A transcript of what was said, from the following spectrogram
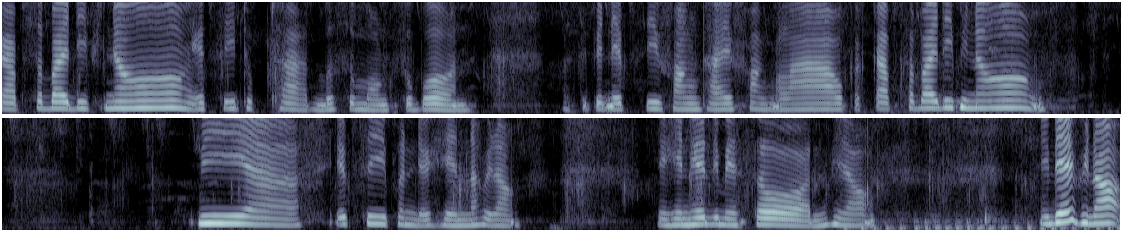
กับสบายดีพี่น้อง FC ทุกท่านเบอร์สมองสุบอนว่าสิเป็น FC ฝั่งไทยฝั่งลาวกับกับสบายดีพี่น้อง มีอ่า FC เพิ่นอยากเห็นนะพี่น้องอยากเห็นเฮ็ดอีเมซอนพี่น้องนี่เด้พี่น้อง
